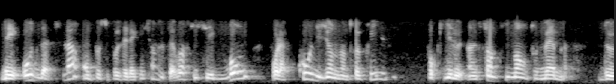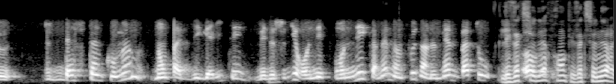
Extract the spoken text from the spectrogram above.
Mais au-delà de cela, on peut se poser la question de savoir si c'est bon pour la cohésion de l'entreprise pour qu'il y ait un sentiment tout de même de, destin commun, non pas d'égalité, mais de se dire on est, on est quand même un peu dans le même bateau. Les actionnaires, Franck, les actionnaires,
